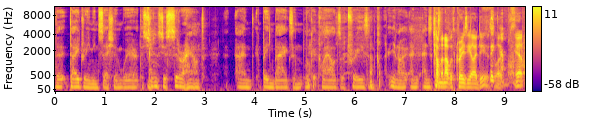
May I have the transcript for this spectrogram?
the daydreaming session, where the students just sit around and bean bags and look at clouds or trees and you know and and just coming up with crazy ideas think, like yeah.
